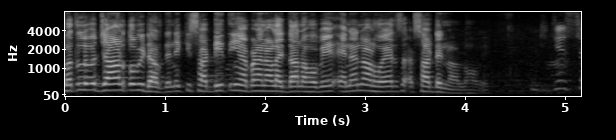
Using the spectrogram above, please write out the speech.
ਮਤਲਬ ਜਾਣ ਤੋਂ ਵੀ ਡਰਦੇ ਨੇ ਕਿ ਸਾਡੀ ਧੀਆਂ ਭੈਣਾਂ ਨਾਲ ਇਦਾਂ ਨਾ ਹੋਵੇ ਇਹਨਾਂ ਨਾਲ ਹੋਇਆ ਤਾਂ ਸਾਡੇ ਨਾਲ ਨਾ ਹੋਵੇ। ਜਿਸ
